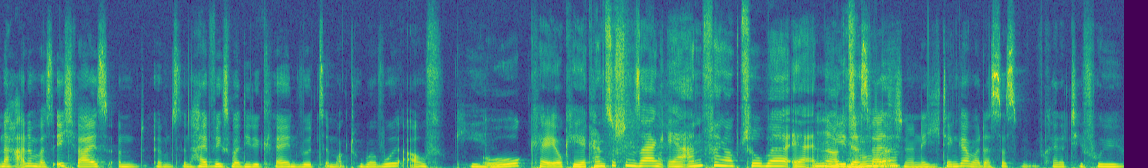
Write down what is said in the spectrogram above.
nach allem, was ich weiß, und ähm, es sind halbwegs valide Quellen, wird es im Oktober wohl aufgehen. Okay, okay. Kannst du schon sagen, eher Anfang Oktober, eher Ende nee, Oktober? Nee, das weiß ich noch nicht. Ich denke aber, dass das relativ früh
